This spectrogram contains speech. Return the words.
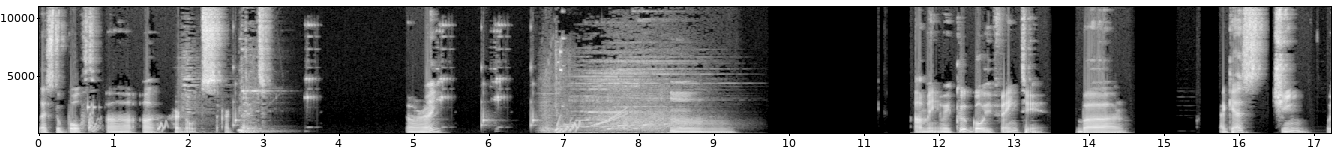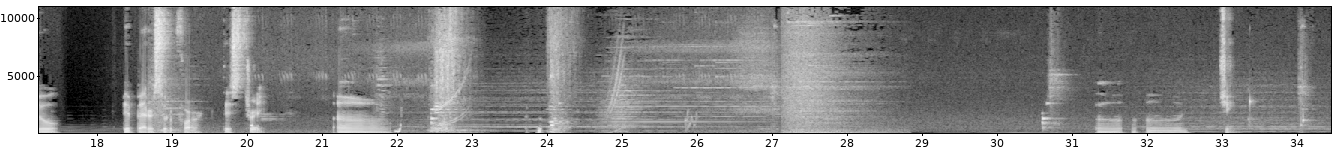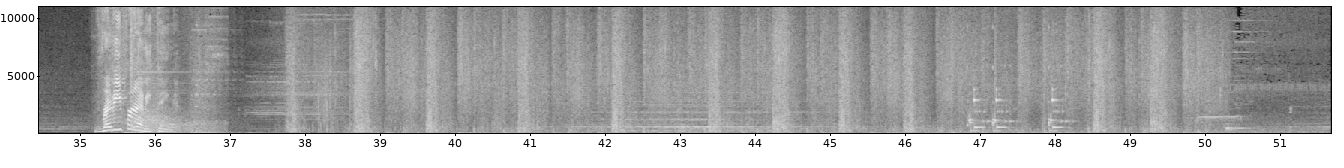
Let's do both. Uh, uh, her notes are dead. Alright. Hmm. I mean, we could go with Venti, but I guess Jean will be better suited for this tree. Um. Uh, uh, uh, Jean. Ready for anything.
